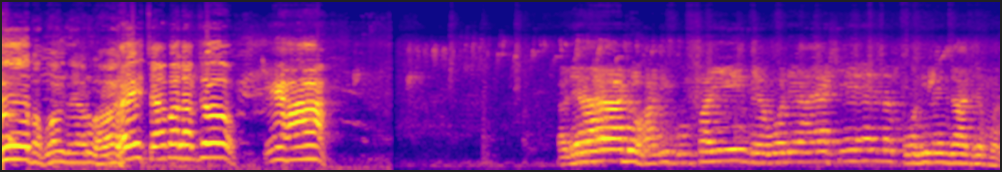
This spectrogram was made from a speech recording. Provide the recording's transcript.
એ ભગવાન દયાળુ હા એ ચા બા લાવજો એ હા. અરે આ ડોહાની ગુફાઈ મહેમાને આયા છે ને કોની લઈને જાજે મને?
